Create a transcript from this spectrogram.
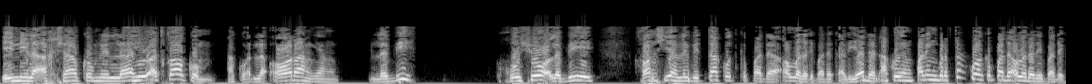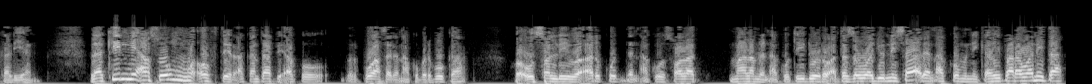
inilah akhsyakum lillahi wa atqakum. Aku adalah orang yang lebih khusyuk, lebih khasyah, lebih takut kepada Allah daripada kalian dan aku yang paling bertakwa kepada Allah daripada kalian. Lakinni asum wa uftir, akan tapi aku berpuasa dan aku berbuka, wa usalli wa arkud dan aku salat malam dan aku tidur, wa atazawwajun nisa dan aku menikahi para wanita.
